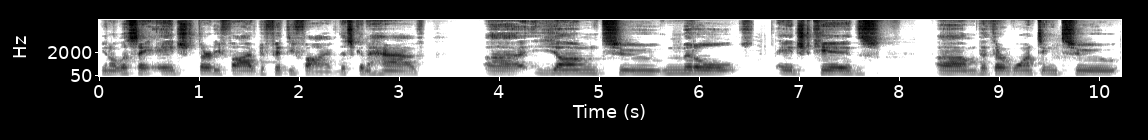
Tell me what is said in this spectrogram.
you know, let's say aged 35 to 55, that's going to have uh, young to middle aged kids um, that they're wanting to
